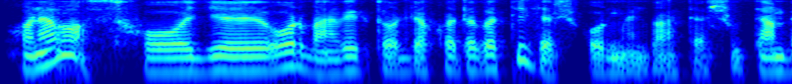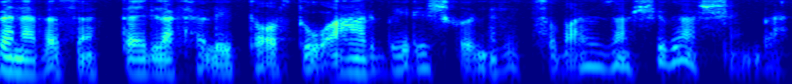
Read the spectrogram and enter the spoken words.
hanem az, hogy Orbán Viktor gyakorlatilag a tízes kormányváltás után benevezette egy lefelé tartó árbér és környezetszabályozási versenybe.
